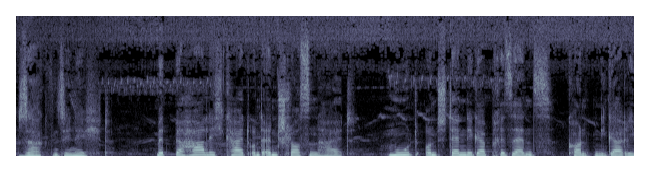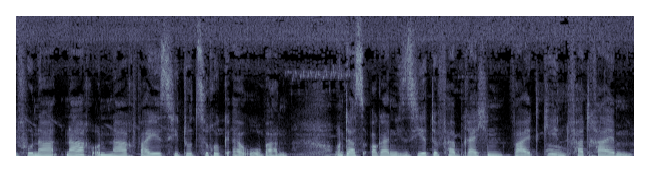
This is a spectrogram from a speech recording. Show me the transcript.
sagten sie nicht. Mit Beharrlichkeit und Entschlossenheit, Mut und ständiger Präsenz konnten die Garifuna nach und nach Vallecito zurückerobern und das organisierte Verbrechen weitgehend vertreiben.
